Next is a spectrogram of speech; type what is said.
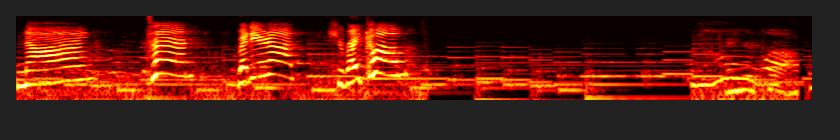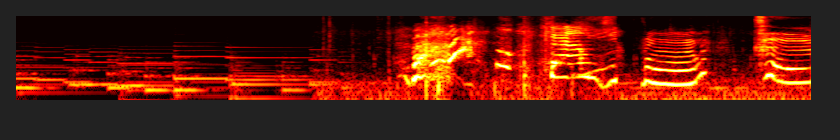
Nine. Ten. Ready or not? Here I come. One, two,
